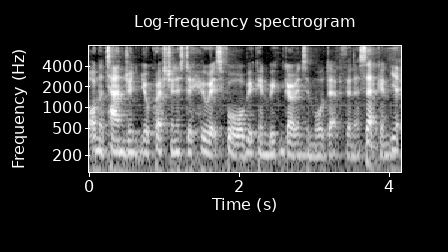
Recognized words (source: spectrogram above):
on the tangent your question as to who it's for. We can we can go into more depth in a second. Yep.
